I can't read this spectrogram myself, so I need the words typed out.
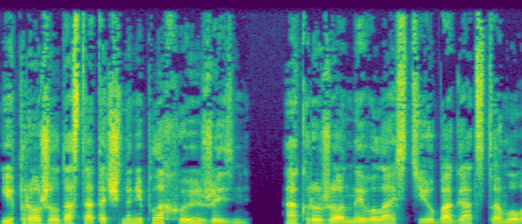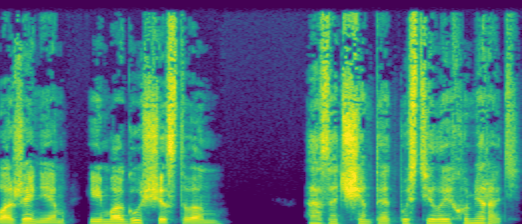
и прожил достаточно неплохую жизнь, окруженный властью, богатством, уважением и могуществом. А зачем ты отпустила их умирать?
